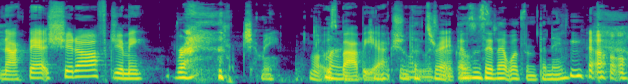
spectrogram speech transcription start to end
Knock that shit off, Jimmy. Right. Jimmy. Well, it was on, Bobby, Jimmy. actually. That's right. I was going to say that wasn't the name. No.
